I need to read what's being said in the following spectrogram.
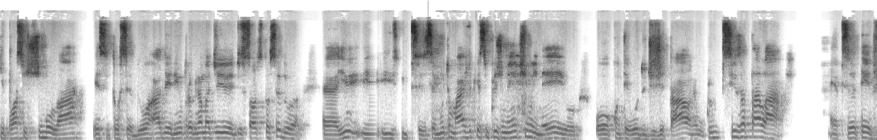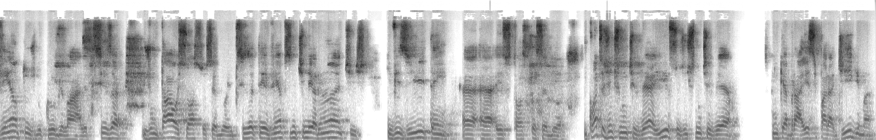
que possa estimular esse torcedor a aderir a um programa de, de sócio-torcedor. É, e, e, e, precisa ser muito mais do que simplesmente um e-mail ou conteúdo digital. Né? O clube precisa estar lá. É, precisa ter eventos do clube lá, ele precisa juntar os sócios-torcedores, precisa ter eventos itinerantes que visitem é, é, esse sócio-torcedor. Enquanto a gente não tiver isso, a gente não tiver em quebrar esse paradigma,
